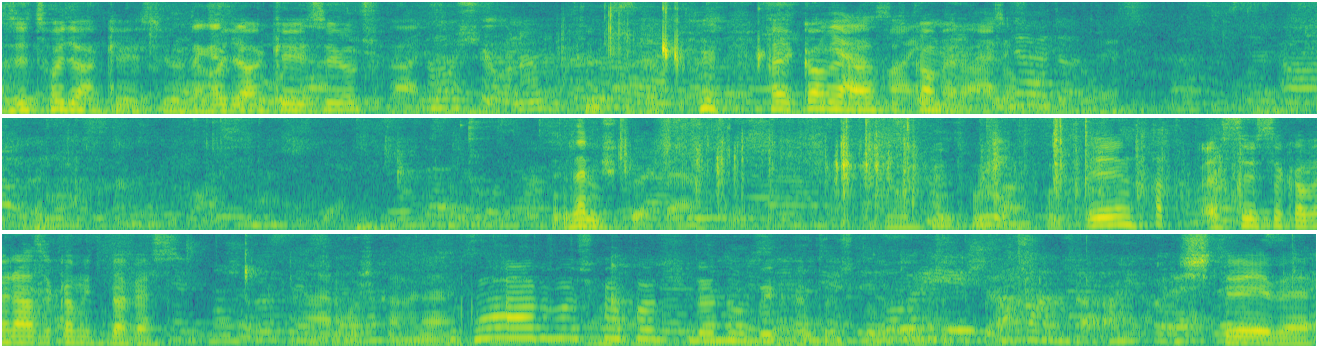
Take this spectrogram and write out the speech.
Ez itt hogyan készült? Hogyan készült? Hey, kamerázod, kamerázom. Ez nem is költ el. Én hát ezt összekamerázok, amit bevesz. Hármas kamerán. Hármas kapott, de Nobi ötös kapott. Strébe,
